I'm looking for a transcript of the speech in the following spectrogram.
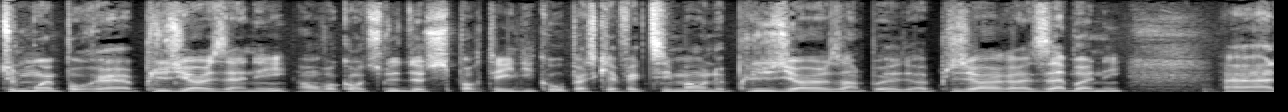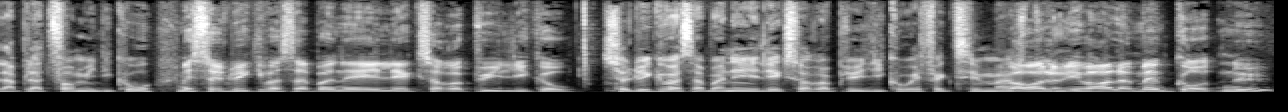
tout le moins pour plusieurs années. On va continuer de supporter Illico parce qu'effectivement, on a plusieurs, plusieurs abonnés à la plateforme Illico. Mais celui qui va s'abonner à Elix aura plus Illico. Celui qui va s'abonner à Elix aura plus Illico, effectivement. il va avoir le même contenu,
